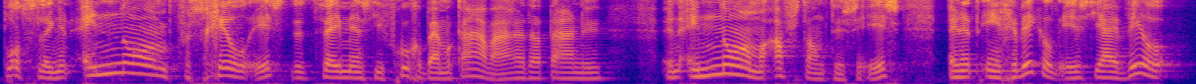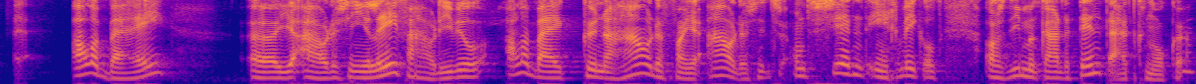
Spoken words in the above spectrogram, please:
plotseling een enorm verschil is. De twee mensen die vroeger bij elkaar waren, dat daar nu een enorme afstand tussen is. En het ingewikkeld is, jij wil eh, allebei eh, je ouders in je leven houden. Je wil allebei kunnen houden van je ouders. Het is ontzettend ingewikkeld als die elkaar de tent uitknokken.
